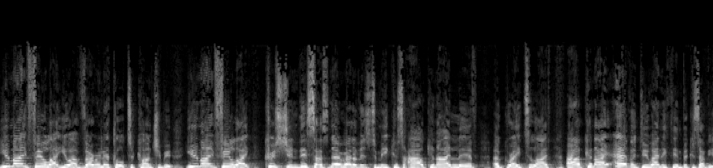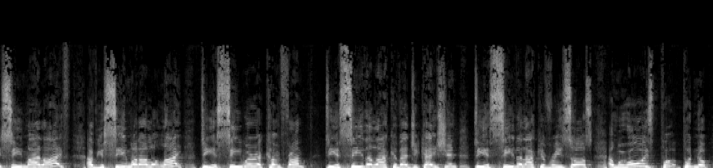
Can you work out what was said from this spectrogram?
You might feel like you have very little to contribute. You might feel like, Kristian, this has no relevance to me because how can I live a greater life? How can I ever do anything? Because have you seen my life? Have you seen what I look like? Do you see where I come from? Do you see the lack of education? Do you see the lack of resource? And we're always put, putting up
